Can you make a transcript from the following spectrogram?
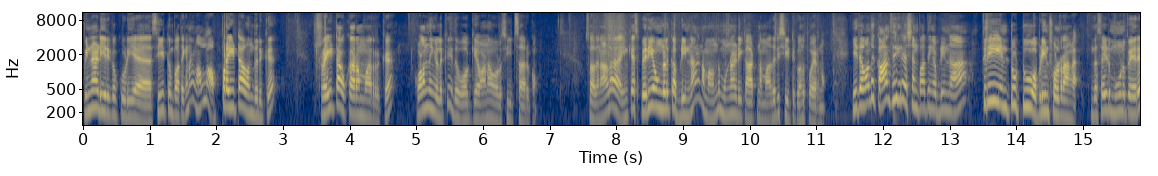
பின்னாடி இருக்கக்கூடிய சீட்டும் பார்த்தீங்கன்னா நல்லா அப்ரைட்டாக வந்துருக்கு ஸ்ட்ரைட்டாக உட்கார மாதிரி இருக்குது குழந்தைங்களுக்கு இது ஓகேவான ஒரு சீட்ஸாக இருக்கும். ஸோ அதனால் இன்கேஸ் பெரியவங்களுக்கு அப்படின்னா நம்ம வந்து முன்னாடி காட்டின மாதிரி சீட்டுக்கு வந்து போயிடணும் இதை வந்து கான்ஃபிகரேஷன் பார்த்திங்க அப்படின்னா த்ரீ இன்டூ டூ அப்படின்னு சொல்கிறாங்க இந்த சைடு மூணு பேர்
